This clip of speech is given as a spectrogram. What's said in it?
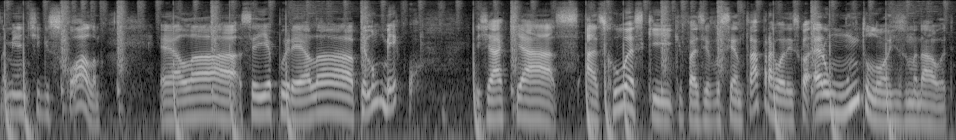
na minha antiga escola. Ela. Você ia por ela pelo beco. Já que as, as ruas que, que fazia você entrar pra rua da escola eram muito longe uma da outra.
